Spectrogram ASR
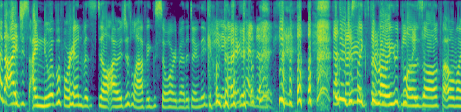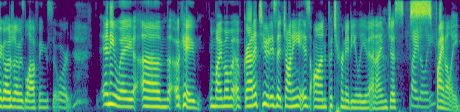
and I just I knew it beforehand, but still I was just laughing so hard by the time they come hey, they got back their 10 in. minutes And they're just like throwing the clothes off. Oh my gosh, I was laughing so hard. Anyway, um, okay, my moment of gratitude is that Johnny is on paternity leave, and I'm just Finally. s- finally,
